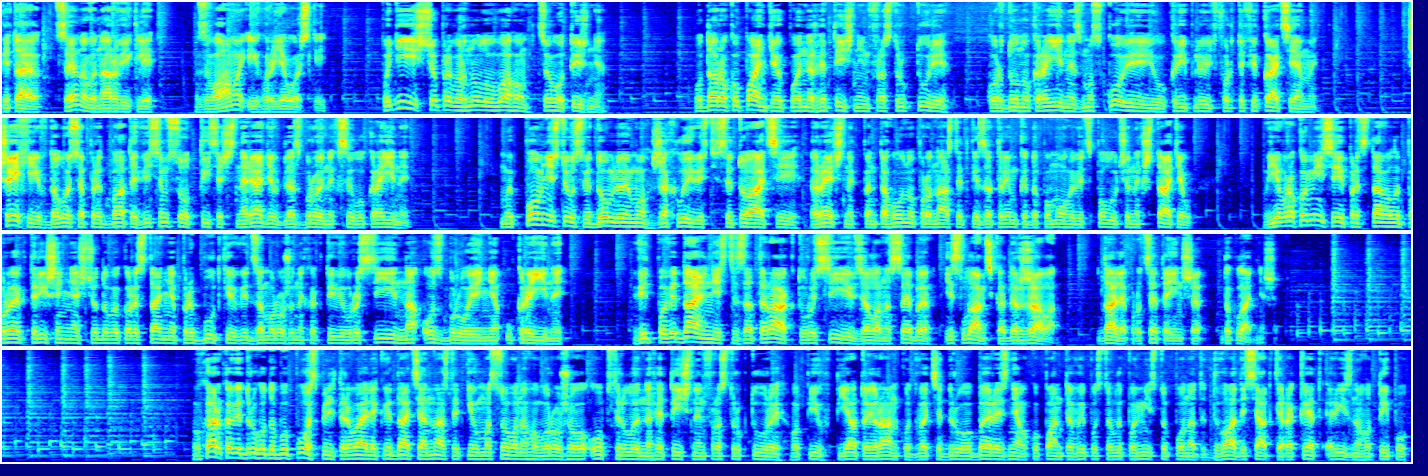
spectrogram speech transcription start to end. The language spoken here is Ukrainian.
Вітаю, це новина Віклі. З вами Ігор Яворський. Події, що привернули увагу цього тижня. Удар окупантів по енергетичній інфраструктурі, кордон України з Московією укріплюють фортифікаціями. Чехії вдалося придбати 800 тисяч снарядів для Збройних сил України. Ми повністю усвідомлюємо жахливість ситуації. Речник Пентагону про наслідки затримки допомоги від Сполучених Штатів. В Єврокомісії представили проект рішення щодо використання прибутків від заморожених активів Росії на озброєння України. Відповідальність за теракт у Росії взяла на себе Ісламська держава. Далі про це та інше докладніше. В Харкові другу добу поспіль триває ліквідація наслідків масованого ворожого обстрілу енергетичної інфраструктури. О пів п'ятої ранку, 22 березня, окупанти випустили по місту понад два десятки ракет різного типу.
